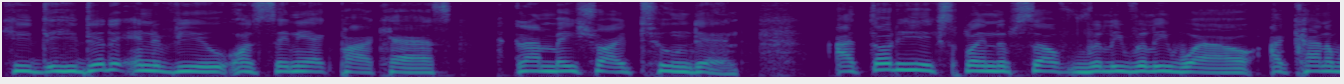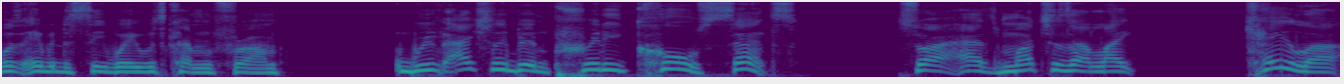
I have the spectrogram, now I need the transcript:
He, he did an interview on Saniac Podcast, and I made sure I tuned in. I thought he explained himself really, really well. I kind of was able to see where he was coming from. We've actually been pretty cool since. So as much as I like Kailah,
